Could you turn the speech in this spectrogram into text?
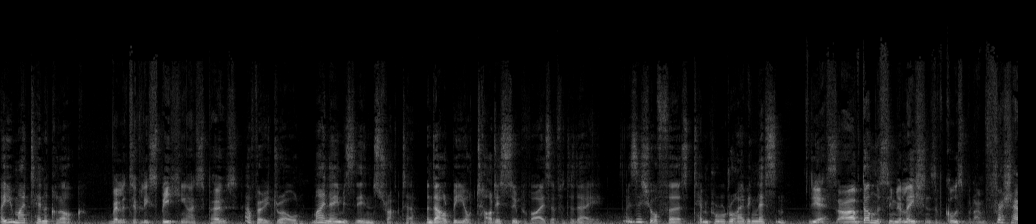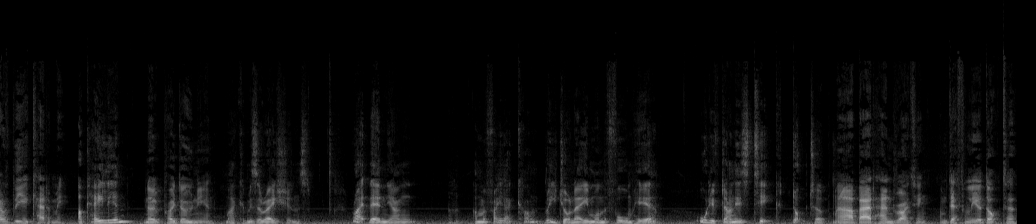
Are you my 10 o'clock? Relatively speaking, I suppose. How very droll. My name is the instructor, and I'll be your TARDIS supervisor for today. Is this your first temporal driving lesson? Yes, I've done the simulations, of course, but I'm fresh out of the academy. Arcalian? No, Prydonian. My commiserations. Right then, young. I'm afraid I can't read your name on the form here. All you've done is tick Doctor. Ah, bad handwriting. I'm definitely a doctor.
